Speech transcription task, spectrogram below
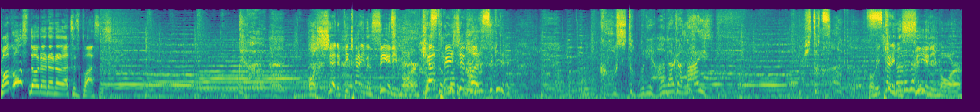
Goggles? No, no, no, no. That's his glasses. Oh shit, if he can't even see anymore. Cantation! すぎる攻守ともに穴がない一つ Bro, he can't even see anymore.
